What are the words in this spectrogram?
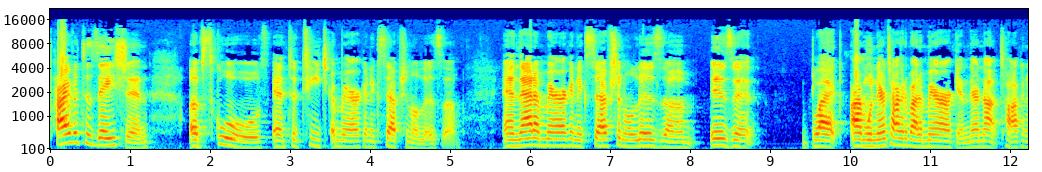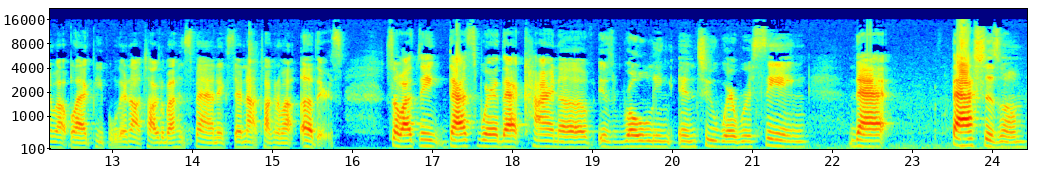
privatization of schools and to teach American exceptionalism. And that American exceptionalism isn't black um, when they're talking about american they're not talking about black people. They're not talking about hispanics. They're not talking about others. So i think that's where that kind of is rolling into where we're seeing that fascism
